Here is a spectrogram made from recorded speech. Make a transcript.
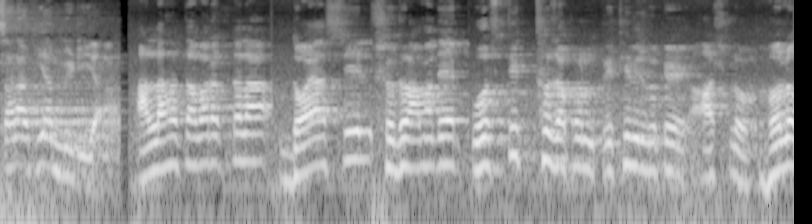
সালাফিয়া মিডিয়া। আল্লাহ তাবারকতালা দয়াশীল, শুধু আমাদের অস্তিত্ব যখন পৃথিবীর বুকে আসলো, হলো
